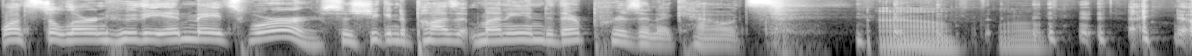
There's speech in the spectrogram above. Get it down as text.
wants to learn who the inmates were, so she can deposit money into their prison accounts. Oh, well, I know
